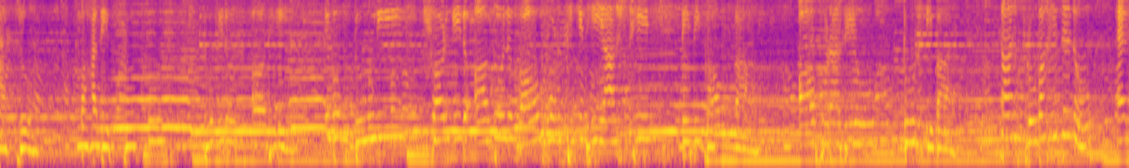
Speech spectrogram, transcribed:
মাত্র। মহাদেব প্রস্তুত, ভগীরথ অধীর এবং দূরে স্বর্গের অতল গহ্বর থেকে ধেয়ে আসছে দেবী গঙ্গা। অপরাজেয়, দুর্নিবার। তার প্রবাহে যেন এক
